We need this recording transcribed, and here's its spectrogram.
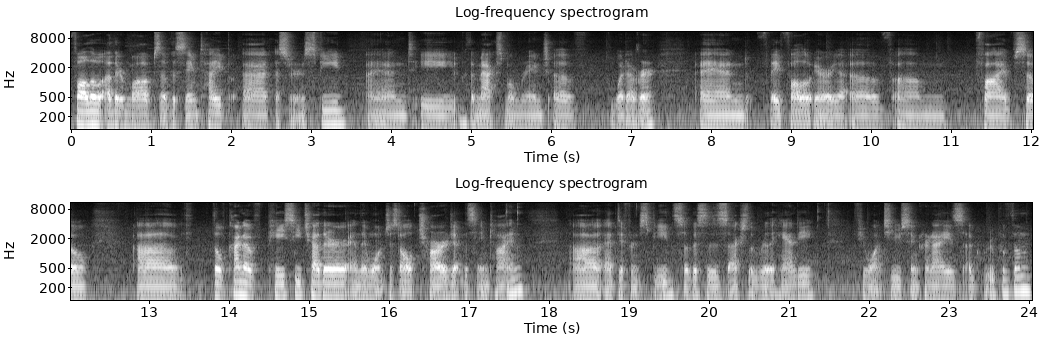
follow other mobs of the same type at a certain speed and a with a maximum range of whatever and a follow area of um, five. So uh, they'll kind of pace each other and they won't just all charge at the same time uh, at different speeds. So this is actually really handy if you want to synchronize a group of them.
